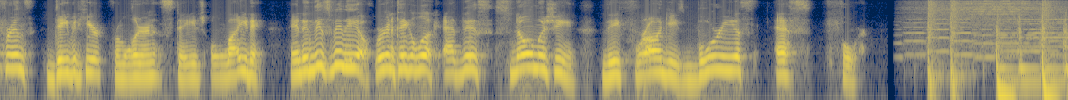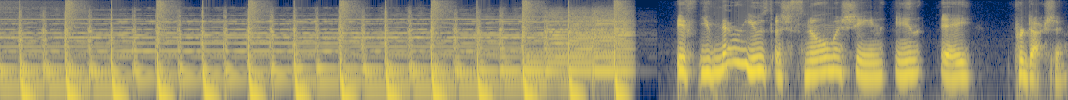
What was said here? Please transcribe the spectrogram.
friends, David here from Learn Stage Lighting. And in this video, we're going to take a look at this snow machine, the Froggy's Boreas S4. If you've never used a snow machine in a production,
